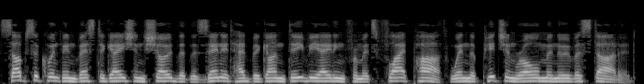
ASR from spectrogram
Subsequent investigation showed that the Zenit had begun deviating from its flight path when the pitch and roll maneuver started.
